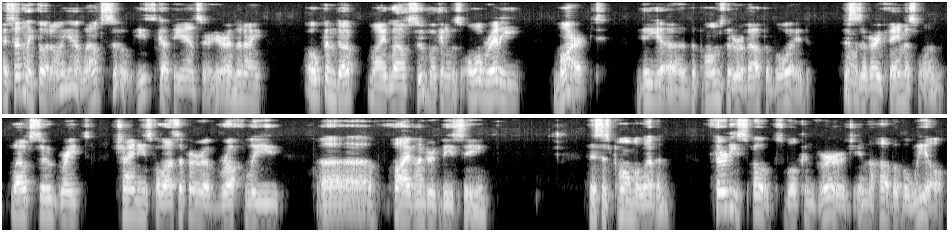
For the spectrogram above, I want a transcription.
I suddenly thought, oh yeah, Lao Tzu, he's got the answer here, and then I opened up my Lao Tzu book and it was already marked the uh, the poems that are about the void. This oh. is a very famous one. Lao Tzu, great Chinese philosopher of roughly uh, 500 BC. This is poem 11. Thirty spokes will converge in the hub of a wheel,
